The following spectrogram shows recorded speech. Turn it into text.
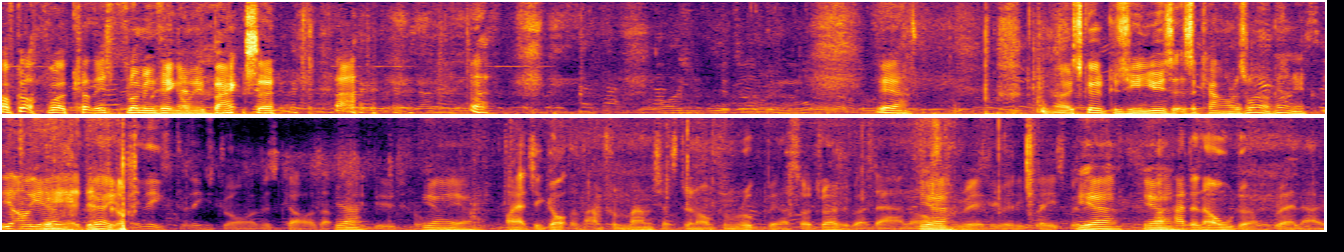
I've got to work at this blooming thing on my back, so. yeah. Oh, it's good because you can use it as a car as well, can't you? Yeah, oh yeah, Yeah, yeah, yeah, definitely. yeah. These drivers' cars, Yeah. absolutely beautiful. Yeah, yeah, I actually got the van from Manchester and I'm from Rugby, so I drove it back down. And Yeah. I was really, really pleased with yeah, it. Yeah, yeah. I had an older Renault,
